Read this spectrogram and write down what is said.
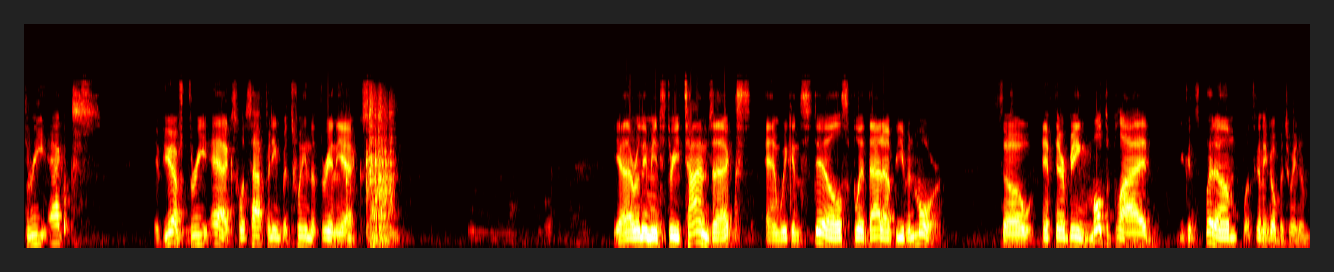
3x? If you have 3x, what's happening between the 3 and the x? Yeah, that really means 3 times x, and we can still split that up even more. So if they're being multiplied, you can split them. What's going to go between them?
